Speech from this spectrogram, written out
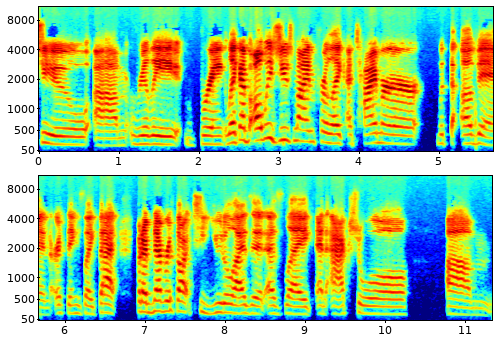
to um, really bring like I've always used mine for like a timer with the oven or things like that, but I've never thought to utilize it as like an actual um,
